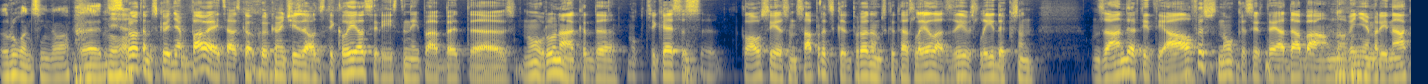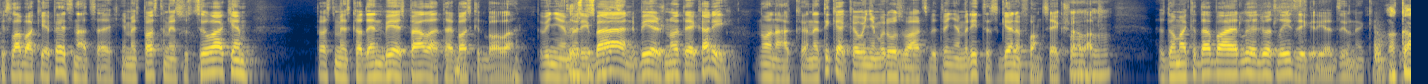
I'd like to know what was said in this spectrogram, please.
Ronis viņa nav apēdis. Jā. Protams, ka viņam paveicās kaut kur, ka viņš izaudzis tik liels ir īstenībā, bet uh, nu, runā, kad, uh, nu, cik es esmu klausījies un sapratis, ka, protams, ka tās lielās dzīves līdeks un, un zandarti ir tie alfas, nu, kas ir tajā dabā, un no viņiem arī nāk vislabākie pēcnācēji. Ja mēs pastamies uz cilvēkiem, pastamies kādu NBA spēlētāju basketbolā, viņiem Tieši arī tas bērni bieži notiek arī. Nonāk ne tikai, ka viņam ir uzvārds, bet viņam ir tas genofons iekšā labs. Es domāju, ka dabā ir ļoti līdzīga arī ar dzīvniekiem. A, Kā,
